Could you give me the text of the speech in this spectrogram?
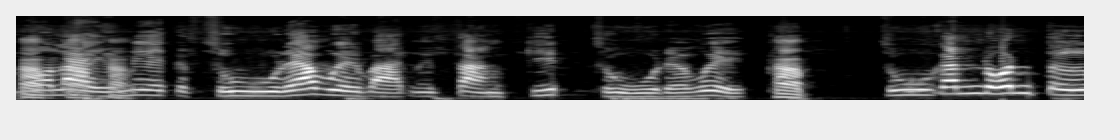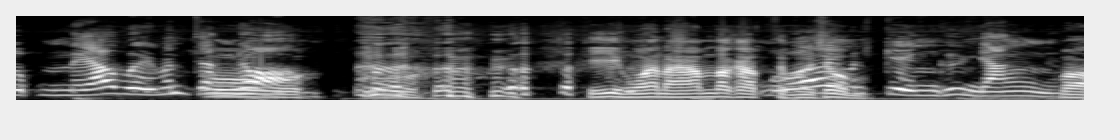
ครับบ่คไล่รับครับแม่ก็สู้แล้วเว้ยบาดนี้ตั้งกิจสู้แล้วเว้ยครับ สู้กันโดนเติบแล้วเว้ยมันจังยอมโอ้โอ้ผีหัวหน้ำเนาะครับท่านโอ้ยผู้ชมมันเก่งคือหยังบ่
